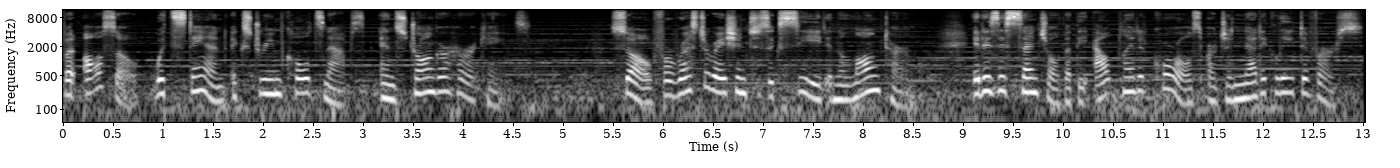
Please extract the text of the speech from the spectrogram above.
but also withstand extreme cold snaps and stronger hurricanes. So, for restoration to succeed in the long term, it is essential that the outplanted corals are genetically diverse.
